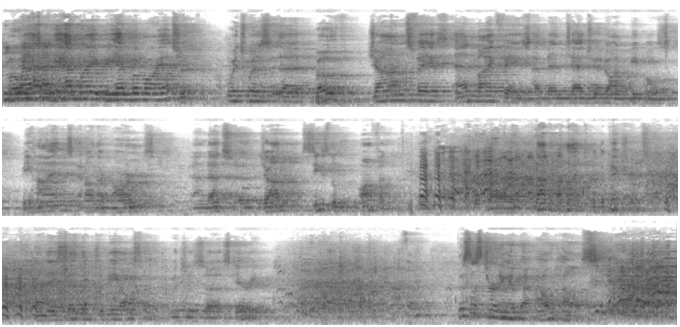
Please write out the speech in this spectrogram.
Do you Well, we had, we had, wait, we had one more answer, which was that both John's face and my face have been tattooed on people's behinds and on their arms. And that's, uh, John sees them often. Uh, Not the behinds, but the pictures. And they send them to me also, which is uh, scary. Awesome. This is turning into outhouse.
